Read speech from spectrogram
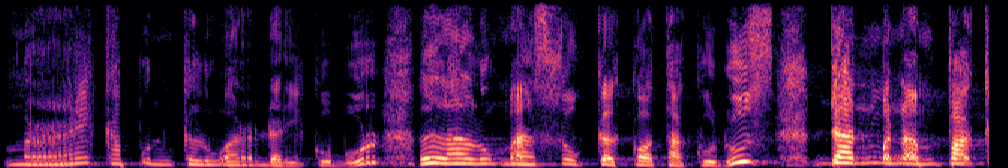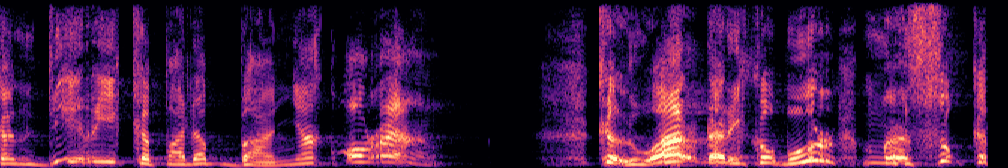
mereka pun keluar dari kubur lalu masuk ke kota kudus dan menampakkan diri kepada banyak orang. Keluar dari kubur, masuk ke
